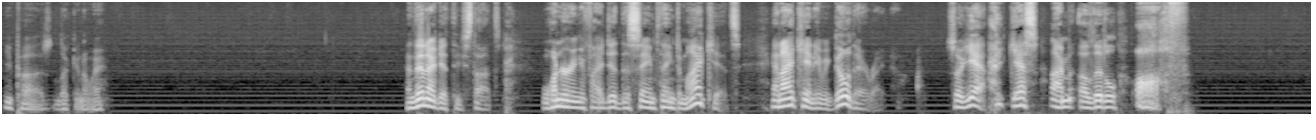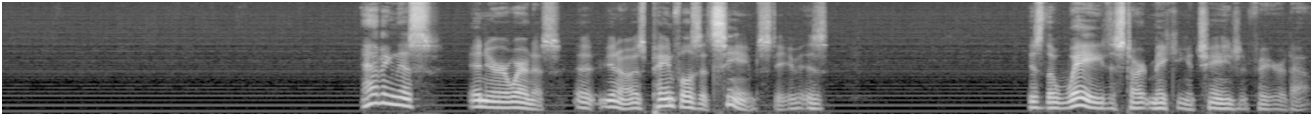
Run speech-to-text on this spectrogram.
He paused, looking away. And then I get these thoughts, wondering if I did the same thing to my kids. And I can't even go there right now. So, yeah, I guess I'm a little off. Having this in your awareness, uh, you know, as painful as it seems, Steve, is is the way to start making a change and figure it out.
